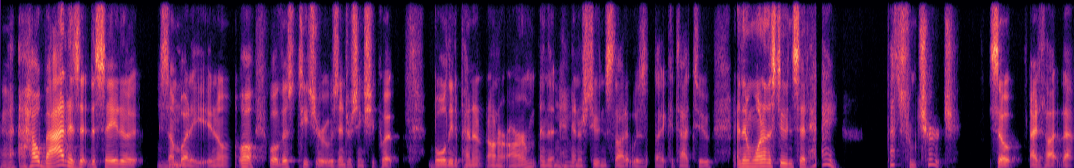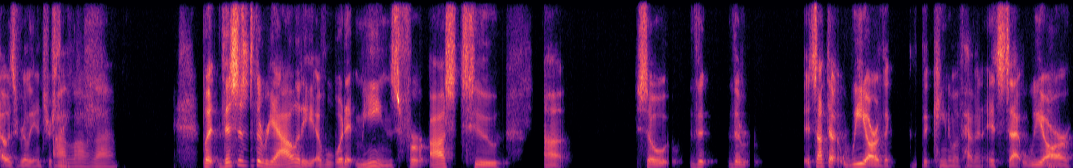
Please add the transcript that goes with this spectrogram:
yeah. how bad is it to say to mm-hmm. somebody, you know, well, well, this teacher, it was interesting. She put boldly dependent on her arm, and then mm-hmm. and her students thought it was like a tattoo. And then one of the students said, "Hey, that's from church." So I thought that was really interesting. I love that. But this is the reality of what it means for us to. Uh, so the the it's not that we are the the kingdom of heaven. It's that we are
